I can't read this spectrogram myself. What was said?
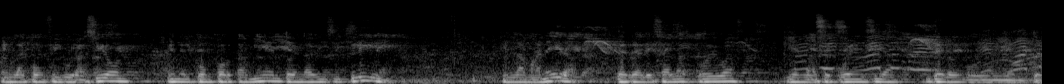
en la configuración, en el comportamiento, en la disciplina, en la manera de realizar las pruebas y en la secuencia de los movimientos.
